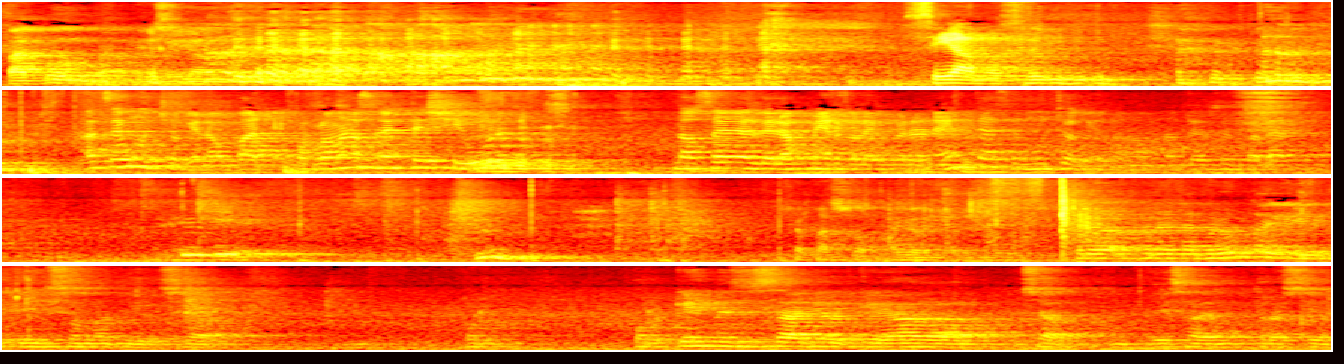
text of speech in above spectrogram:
Facundo, mi nombre. Sigamos. Hace mucho que no para, por lo menos en este shiur, no sé en el de los miércoles, pero en este hace mucho que no, no te hace parar. Ya pasó al 8. Pero, pero la pregunta que, que hizo Mati, o sea, ¿por, por qué es necesario que haga o sea, esa demostración?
